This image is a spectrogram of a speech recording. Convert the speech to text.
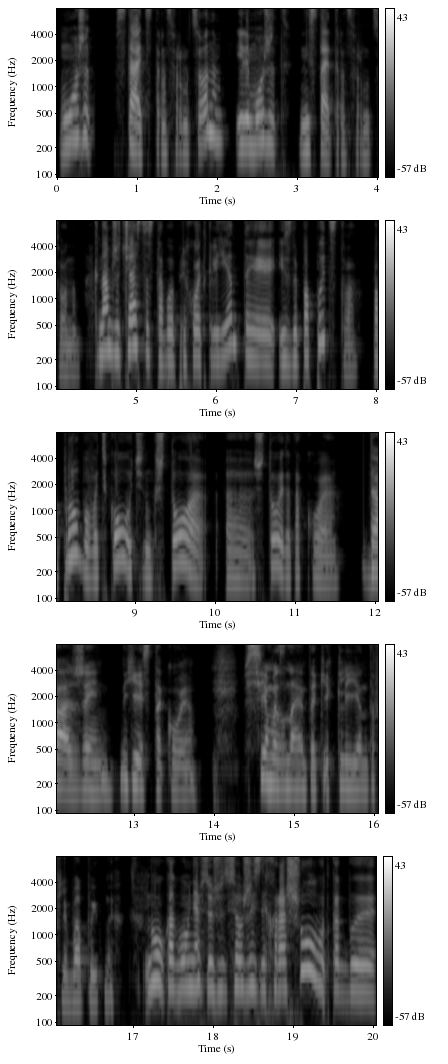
Может стать трансформационным или может не стать трансформационным. К нам же часто с тобой приходят клиенты из любопытства попробовать коучинг, что, э, что это такое. Да, Жень, есть такое. Все мы знаем таких клиентов любопытных. Ну, как бы у меня все, все в жизни хорошо, вот как бы,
